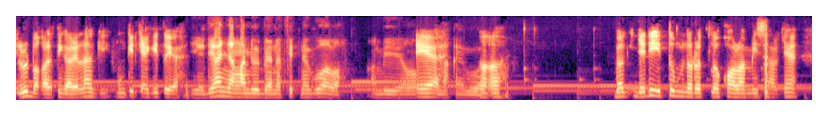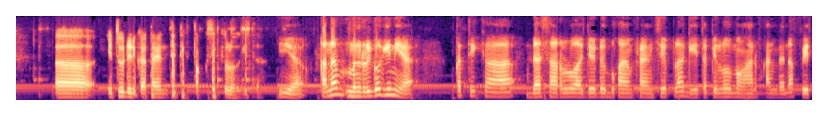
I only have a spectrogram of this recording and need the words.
lu bakal tinggalin lagi. Mungkin kayak gitu ya. Iya, dia hanya ngambil benefitnya gue loh. Ambil Iya. enaknya gue. Heeh. Bag- jadi itu menurut lu kalau misalnya eh, itu udah dikatain titik toksik lo gitu. Iya, karena menurut gue gini ya, ketika dasar lu aja udah bukan friendship lagi, tapi lu mengharapkan benefit,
